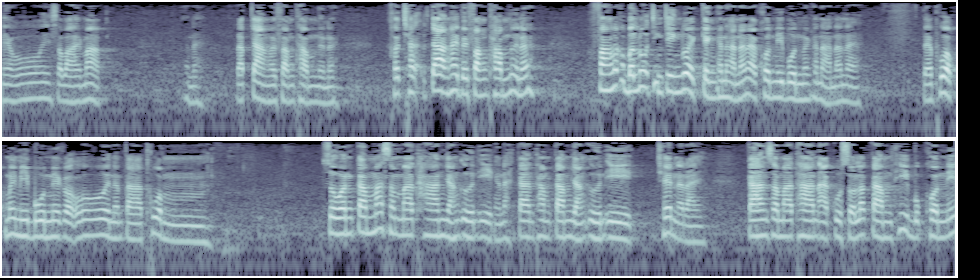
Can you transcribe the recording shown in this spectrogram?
เนี่ยโอ้ยสบายมากนะรับจ้างไปฟังธรรมเนี่ยนะเขาจ้างให้ไปฟังธรรมด้วยนะ ฟังแล้วก็บรรลุจริง ๆ ด้วยเก่งขนาดนั้นนะคนมีบุญมันขนาดนั้นนะแต่พวกไม่มีบุญเนี่ยก็ โอ้ยน้ำตาท่วม ส่วนกรรมสมาทานอย่างอื่นอีกนะการทำกรรมอย่างอื่นอีก เช่นอะไร การสมาทานอากุศลกรรมที่บุคคลนี้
